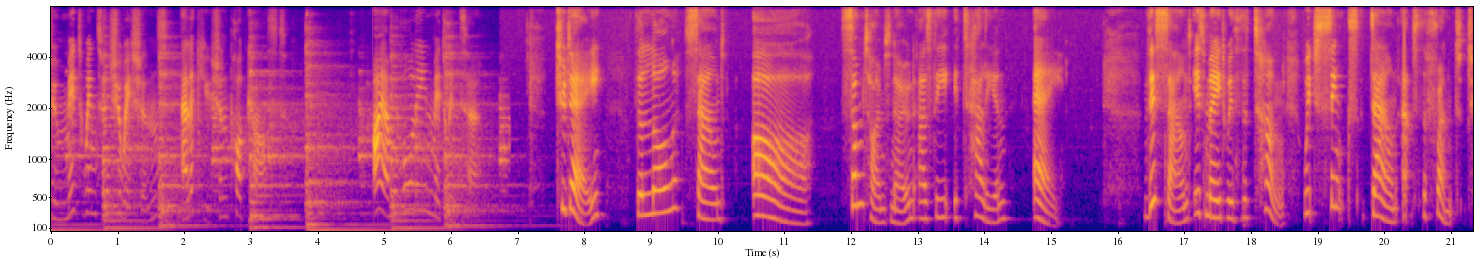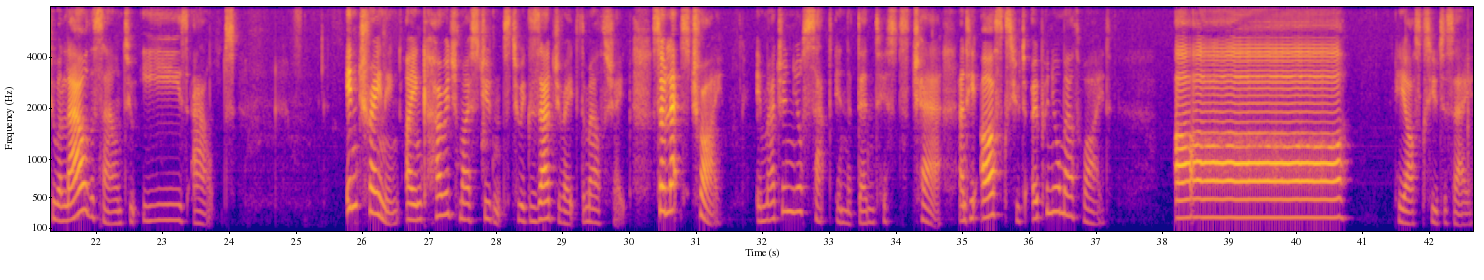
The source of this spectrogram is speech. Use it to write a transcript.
to Midwinter Tuition's Elocution Podcast. I am Pauline Midwinter. Today, the long sound ah, sometimes known as the Italian a. This sound is made with the tongue, which sinks down at the front to allow the sound to ease out. In training, I encourage my students to exaggerate the mouth shape. So let's try. Imagine you're sat in the dentist's chair and he asks you to open your mouth wide. Ah, he asks you to say.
